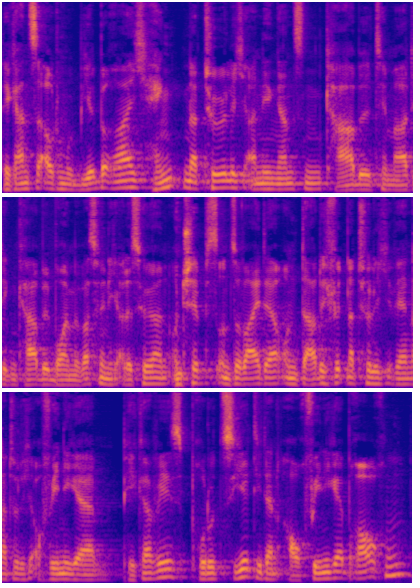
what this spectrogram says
der ganze Automobilbereich hängt natürlich an den ganzen Kabelthematiken, Kabelbäume, was wir nicht alles hören und Chips und so weiter. Und dadurch wird natürlich, werden natürlich auch weniger PKWs produziert, die dann auch weniger brauchen.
